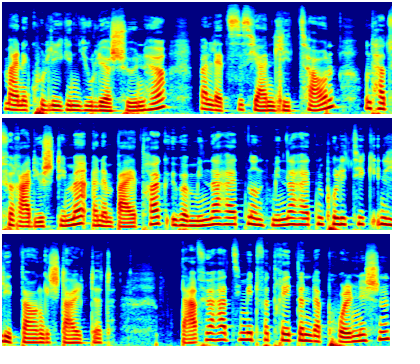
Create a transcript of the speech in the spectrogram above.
Meine Kollegin Julia Schönherr war letztes Jahr in Litauen und hat für Radiostimme einen Beitrag über Minderheiten und Minderheitenpolitik in Litauen gestaltet. Dafür hat sie mit Vertretern der polnischen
